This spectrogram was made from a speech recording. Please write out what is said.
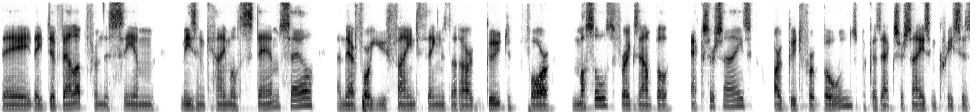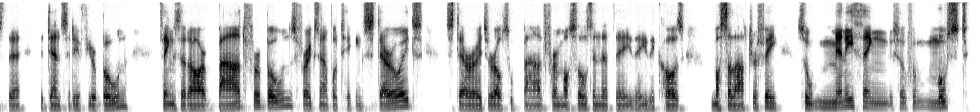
They they develop from the same mesenchymal stem cell, and therefore you find things that are good for muscles, for example, exercise, are good for bones because exercise increases the, the density of your bone things that are bad for bones, for example, taking steroids. Steroids are also bad for muscles in that they, they, they cause muscle atrophy. So many things, so for most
